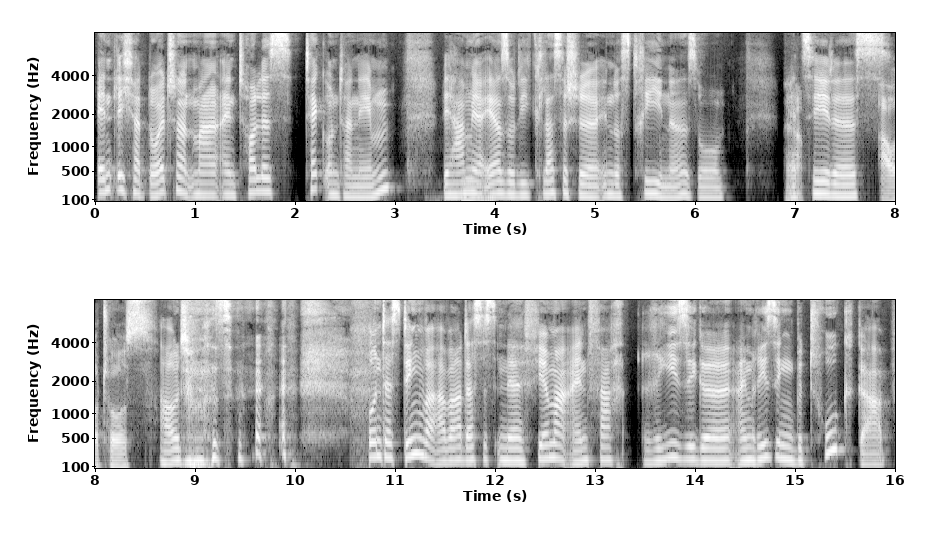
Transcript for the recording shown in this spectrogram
endlich hat Deutschland mal ein tolles Tech-Unternehmen. Wir haben mhm. ja eher so die klassische Industrie, ne, so Mercedes. Autos. Autos. Und das Ding war aber, dass es in der Firma einfach riesige, einen riesigen Betrug gab.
